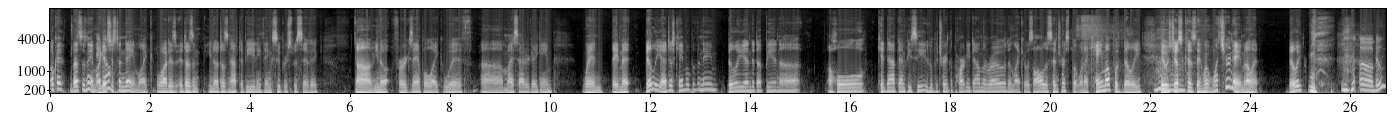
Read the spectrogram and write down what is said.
Okay, that's his name. Like it's just a name. Like what is it doesn't, you know, it doesn't have to be anything super specific. Um, you know, for example, like with uh my Saturday game when they met Billy, I just came up with a name. Billy ended up being a a whole kidnapped NPC who betrayed the party down the road, and like it was all this interest. But when I came up with Billy, it was just because they went, "What's your name?" and I went, "Billy." uh, Billy?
